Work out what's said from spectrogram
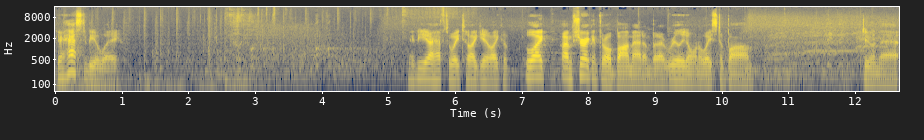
There has to be a way. Maybe I have to wait till I get like a... Well, I, I'm sure I can throw a bomb at him, but I really don't want to waste a bomb doing that.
